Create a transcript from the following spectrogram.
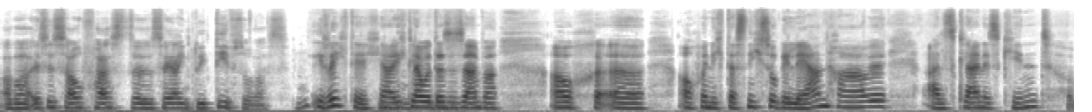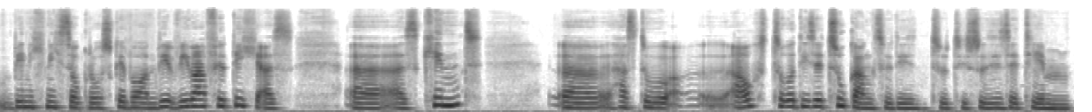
aber es ist auch fast äh, sehr intuitiv sowas. Ne? Richtig, ja. Ich mhm. glaube, das ist einfach auch, äh, auch wenn ich das nicht so gelernt habe, als kleines Kind bin ich nicht so groß geworden. Wie, wie war für dich als, äh, als Kind? Äh, hast du äh, auch so diesen Zugang zu, die, zu, zu diesen Themen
